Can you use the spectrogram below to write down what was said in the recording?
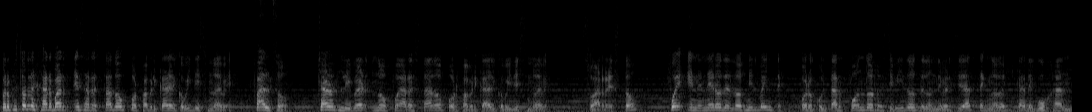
Profesor de Harvard es arrestado por fabricar el COVID-19. Falso. Charles Lieber no fue arrestado por fabricar el COVID-19. Su arresto fue en enero del 2020 por ocultar fondos recibidos de la Universidad Tecnológica de Wuhan.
